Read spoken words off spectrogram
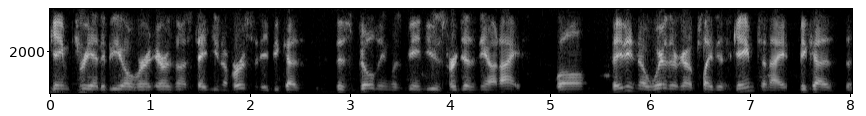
Game Three had to be over at Arizona State University because this building was being used for Disney on Ice. Well, they didn't know where they're going to play this game tonight because the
